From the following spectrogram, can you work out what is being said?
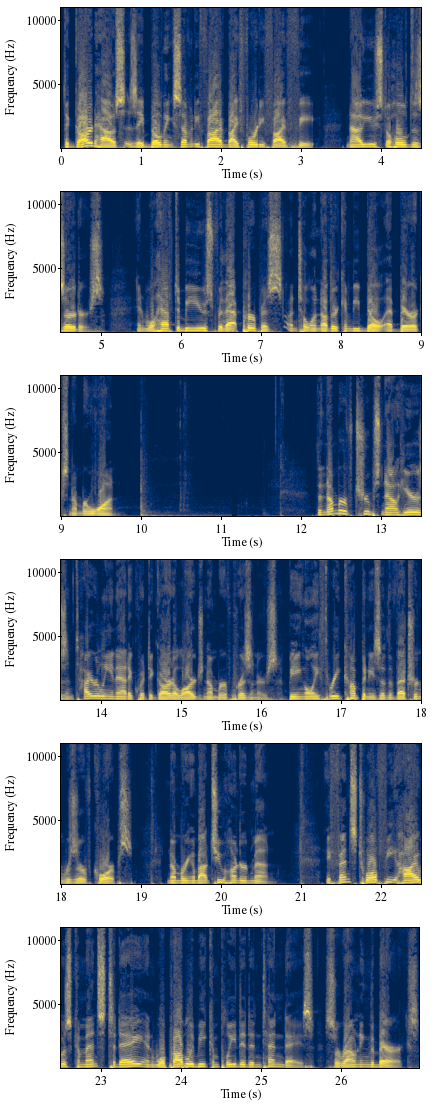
The guardhouse is a building 75 by 45 feet, now used to hold deserters, and will have to be used for that purpose until another can be built at barracks number 1. The number of troops now here is entirely inadequate to guard a large number of prisoners, being only three companies of the Veteran Reserve Corps, numbering about 200 men. A fence 12 feet high was commenced today and will probably be completed in 10 days, surrounding the barracks.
